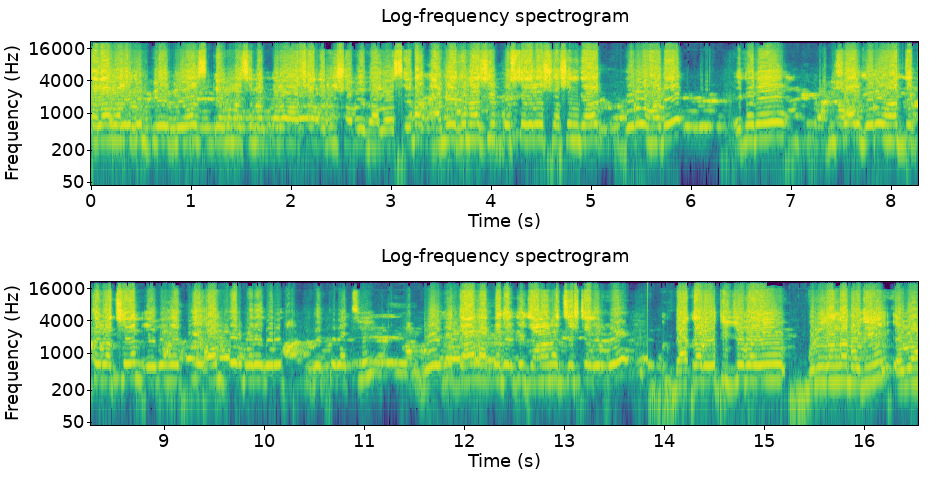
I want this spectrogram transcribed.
আসসালামু আলাইকুম, প্রিয় ভিউয়ার্স কেমন আছেন আপনারা? আশা করি সবাই ভালো আছেন। আমি এখন আছি পোস্তগোলা শ্মশানঘাট গরু হাটে এখানে বিশাল গরু হাট দেখতে পাচ্ছেন এবং একটি অন্তর বড় গরু দেখতে পাচ্ছি। গরুটির দাম আপনাদেরকে জানানোর চেষ্টা করব। ঢাকার ঐতিহ্যবাহী বুড়িগঙ্গা নদী এবং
